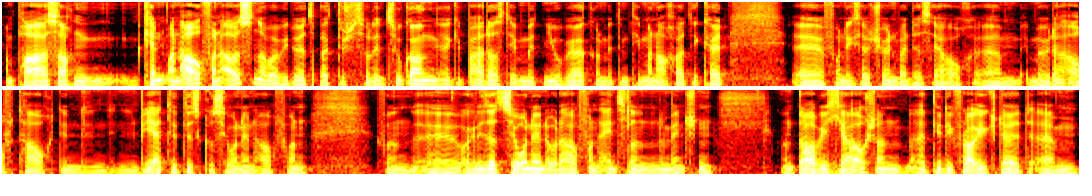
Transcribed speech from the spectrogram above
Ein paar Sachen kennt man auch von außen, aber wie du jetzt praktisch so den Zugang äh, gebaut hast, eben mit New Work und mit dem Thema Nachhaltigkeit, äh, fand ich sehr schön, weil das ja auch ähm, immer wieder auftaucht in, in, in den Wertediskussionen auch von, von äh, Organisationen oder auch von einzelnen Menschen. Und da habe ich ja auch schon äh, dir die Frage gestellt, ähm,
